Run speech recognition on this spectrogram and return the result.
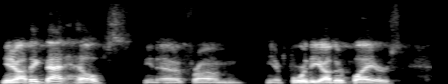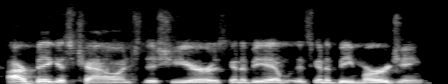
you know, I think that helps, you know, from, you know, for the other players. Our biggest challenge this year is going to be able, is going to be merging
